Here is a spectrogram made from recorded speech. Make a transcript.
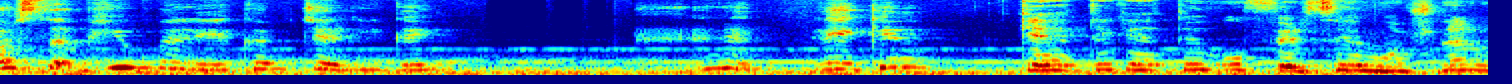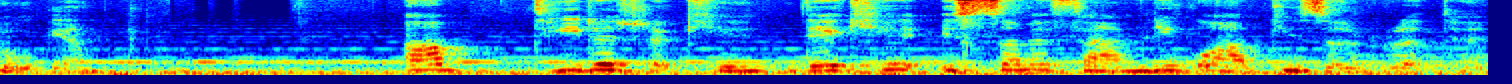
और सभी को लेकर चली गई। लेकिन कहते कहते वो फिर से इमोशनल हो गया। आप धीरज रखिए। देखिए, इस समय फैमिली को आपकी ज़रूरत है।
